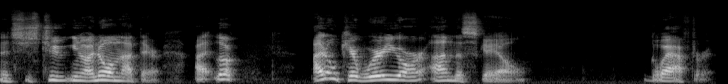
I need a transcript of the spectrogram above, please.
It's just too, you know, I know I'm not there. I look, I don't care where you are on the scale. Go after it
